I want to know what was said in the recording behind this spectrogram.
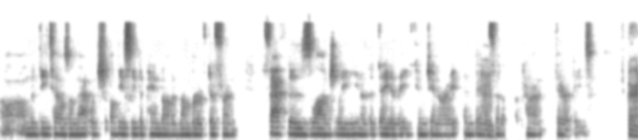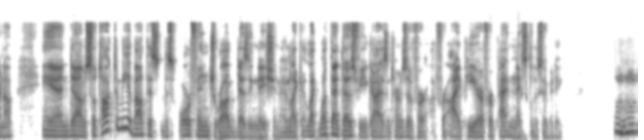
on the details on that, which obviously depend on a number of different factors, largely you know the data that you can generate and mm-hmm. benefit mm. of the current therapies. Fair enough. And um, so talk to me about this this orphan drug designation and like like what that does for you guys in terms of for for IP or for patent exclusivity. Mm-hmm.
